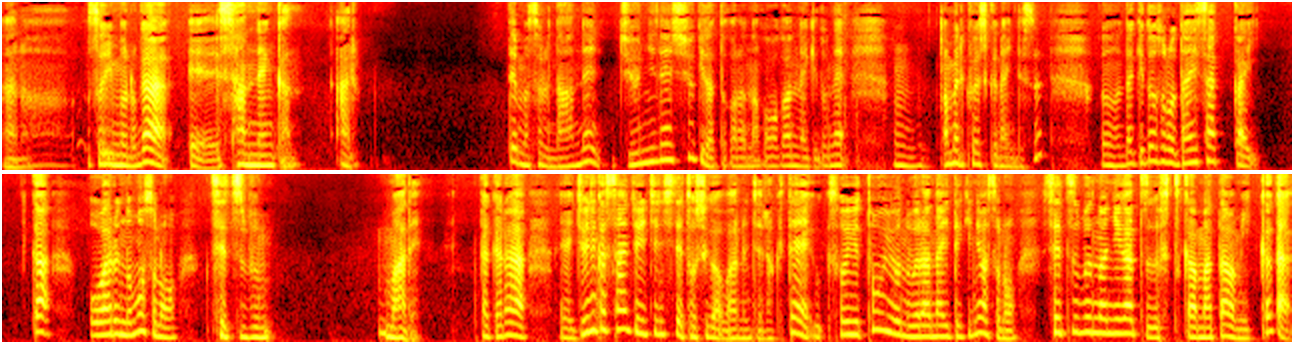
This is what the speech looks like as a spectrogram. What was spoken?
あの、そういうものが、えー、3年間ある。で、まあそれ何年 ?12 年周期だったからなんかわかんないけどね。うん。あんまり詳しくないんです。うん。だけど、その大作会が終わるのもその節分まで。だから、12月31日で年が終わるんじゃなくて、そういう東洋の占い的にはその節分の2月2日または3日が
